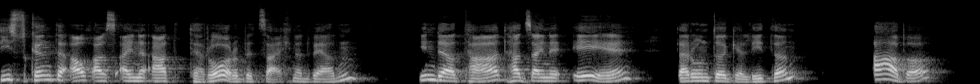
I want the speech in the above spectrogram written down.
Dies könnte auch als eine Art Terror bezeichnet werden. In der Tat hat seine Ehe darunter gelitten, aber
